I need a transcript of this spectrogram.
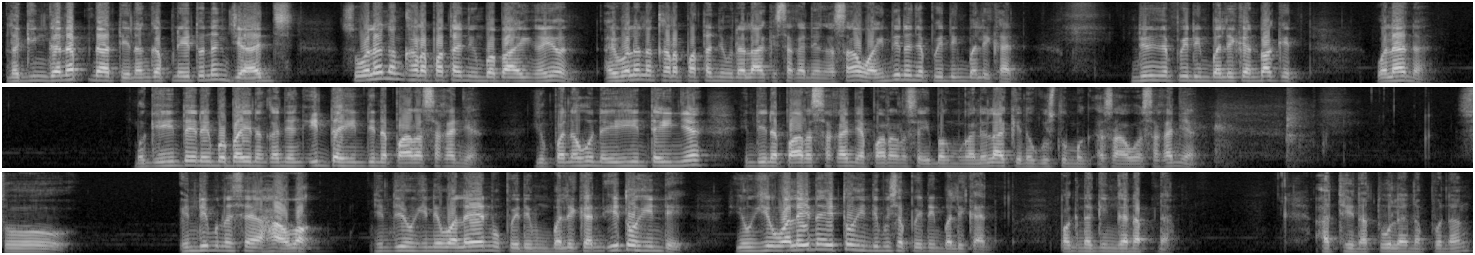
naging ganap na, tinanggap na ito ng judge, so wala nang karapatan yung babae ngayon. Ay wala nang karapatan yung lalaki sa kanyang asawa, hindi na niya pwedeng balikan. Hindi na niya pwedeng balikan. Bakit? Wala na. Maghihintay na yung babae ng kanyang idda, hindi na para sa kanya. Yung panahon na hihintayin niya, hindi na para sa kanya, para na sa ibang mga lalaki na gusto mag-asawa sa kanya. So, hindi mo na siya hawak. Hindi yung hiniwalayan mo, pwede mong balikan. Ito, hindi. Yung hiwalay na ito, hindi mo siya pwedeng balikan pag naging ganap na. At hinatulan na po ng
